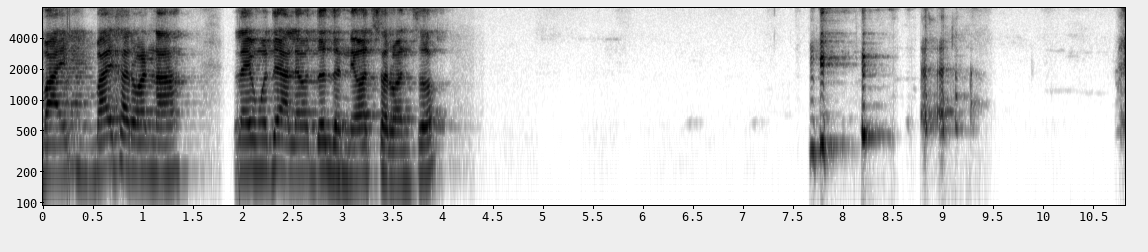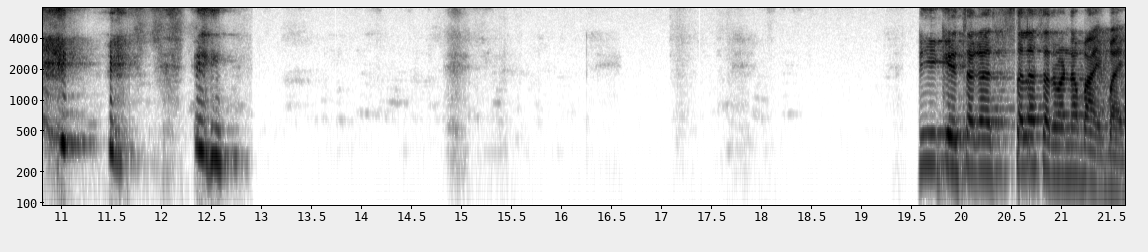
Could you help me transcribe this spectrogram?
बाय बाय सर्वांना. लाईव्हमध्ये आल्याबद्दल धन्यवाद सर्वांचं. ठीक आहे सगळं चला सर्वांना बाय बाय.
